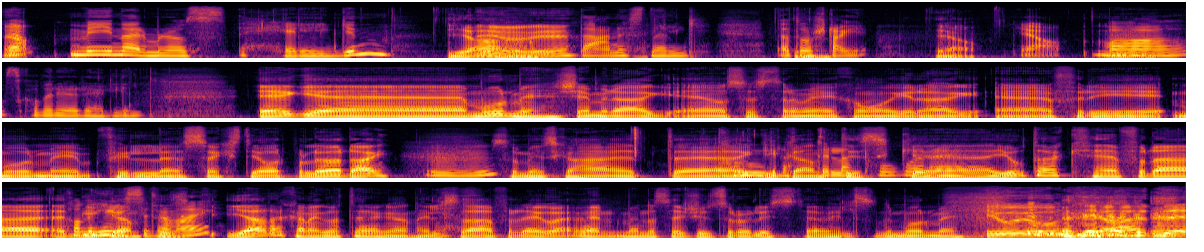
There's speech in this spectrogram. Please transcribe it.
Ja, vi nærmer oss helgen. Ja. Det gjør vi. Det er nesten helg. Det er torsdag. Ja. Ja, Hva skal dere gjøre i helgen? Jeg, eh, mor mi kommer i dag, eh, og søstera mi kommer òg i dag, eh, fordi mor mi fyller 60 år på lørdag. Mm. Så vi skal ha et eh, gigantisk eh, Jo takk. For det et Kan du hilse fra meg? Ja, det kan jeg godt. Jeg kan hilse fra deg og Eivind, men det ser ikke ut som du har lyst til å hilse til mor mi. Jo, jo. Ja, det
